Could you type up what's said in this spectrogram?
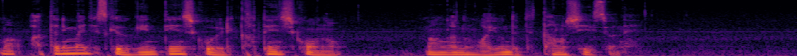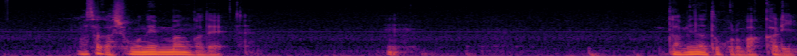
まあ、当たり前ですけど原点思考より加点思考の漫画の方が読んでて楽しいですよね。まさか少年漫画で、うん、ダメなところばっかり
